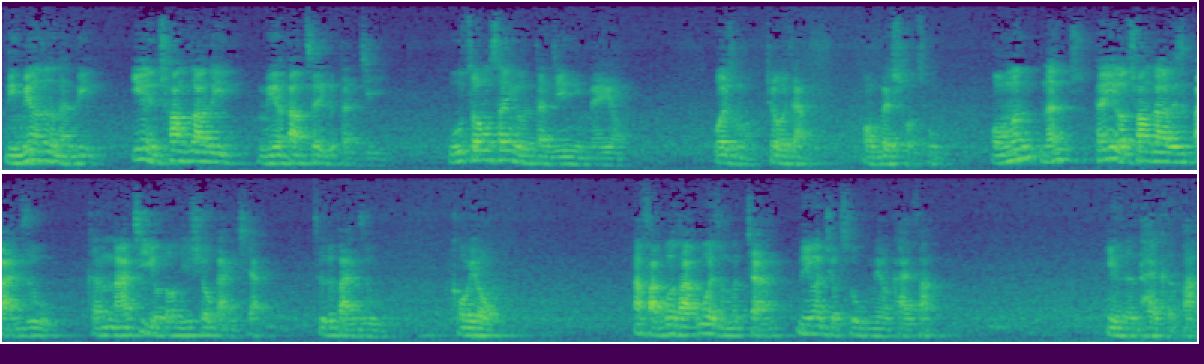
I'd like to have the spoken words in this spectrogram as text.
你没有这个能力。因为你创造力没有到这个等级，无中生有的等级你没有，为什么？就会这样，我们被锁住。我们能能有创造力是百分之五，可能拿既有东西修改一下，这是百分之五，够用。那反过来，为什么讲另外九十五没有开放？因为人太可怕。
